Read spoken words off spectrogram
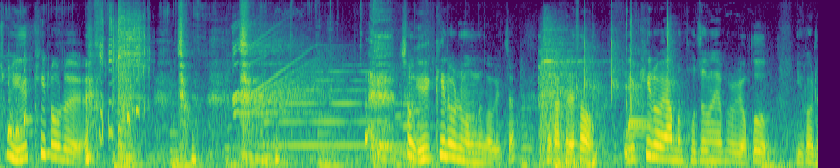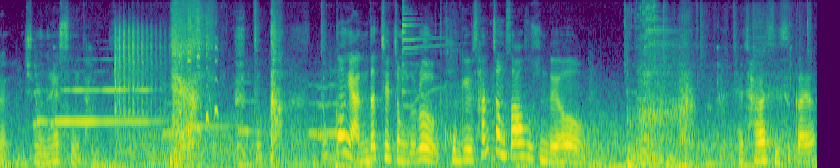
총 1kg를 총, 총 1kg를 먹는 거겠죠? 제가 그래서 1kg에 한번 도전해 보려고 이거를 주문을 했습니다. 뚜껑이 안 닫힐 정도로 고기를 산점 쌓아서 준대요. 제가 잘할 수 있을까요?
